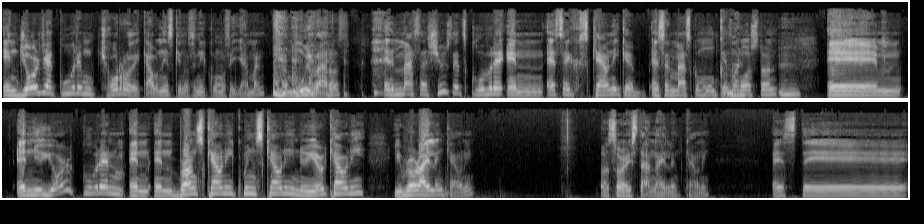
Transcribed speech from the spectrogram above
En Georgia cubre un chorro de counties que no sé ni cómo se llaman, son muy raros. En Massachusetts cubre en Essex County, que es el más común, que Común. es Boston. Ujú. Eh, en New York cubre en, en- Bronx County, Queens County, New York County y Rhode Island County. Oh, sorry, Staten Island County. Este,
